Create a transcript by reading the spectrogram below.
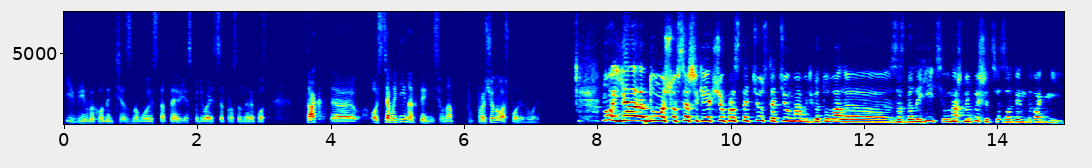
і він виходить з новою статтею. Я сподіваюся, це просто не репост. Так, е, ось ця медійна активність, вона про що на ваш погляд говорить? Ну я думаю, що все ж таки, якщо про статтю, статтю, мабуть, готували е, заздалегідь, вона ж не пишеться за один-два дні.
